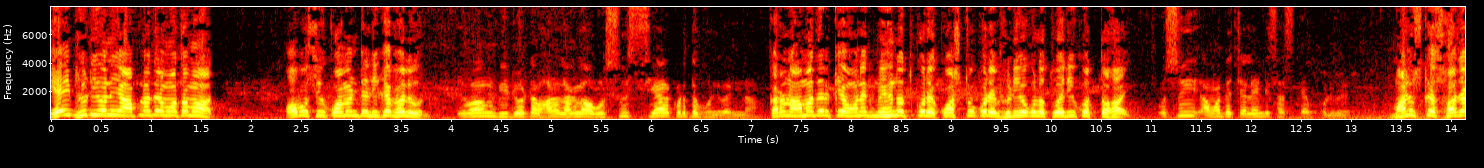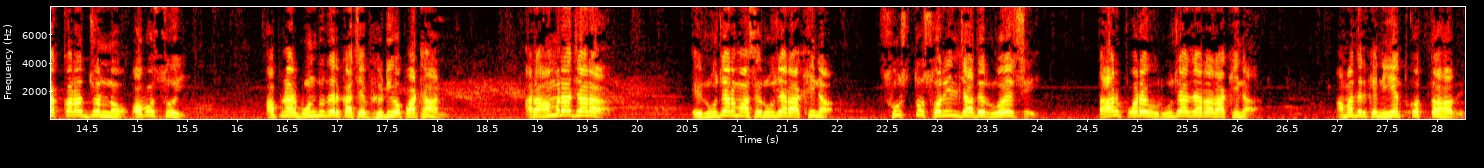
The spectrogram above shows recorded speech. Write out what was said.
এই ভিডিও নিয়ে আপনাদের মতামত অবশ্যই কমেন্টে লিখে ফেলুন। এবং ভিডিওটা ভালো লাগলে অবশ্যই শেয়ার করতে ভুলবেন না। কারণ আমাদেরকে অনেক মেহনত করে কষ্ট করে ভিডিওগুলো তৈরি করতে হয়। অবশ্যই আমাদের চ্যানেলটি সাবস্ক্রাইব করবেন। মানুষকে সজাগ করার জন্য অবশ্যই আপনার বন্ধুদের কাছে ভিডিও পাঠান। আর আমরা যারা এই রোজার মাসে রোজা রাখি না সুস্থ শরীর যাদের রয়েছে, তারপরেও রোজা যারা রাখি না, আমাদেরকে নিয়ত করতে হবে।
